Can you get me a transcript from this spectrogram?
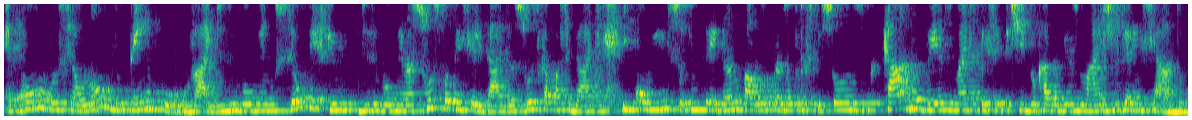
É como você ao longo do tempo vai desenvolvendo o seu perfil, desenvolvendo as suas potencialidades, as suas capacidades e com isso entregando valor para as outras pessoas cada vez mais perceptível, cada vez mais diferenciado.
